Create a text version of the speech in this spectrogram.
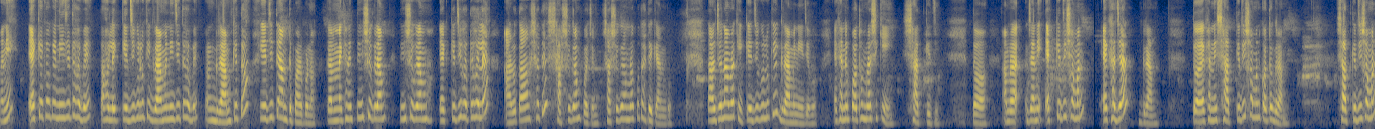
মানে এক এককে নিয়ে যেতে হবে, তাহলে কেজিগুলোকে গ্রামে নিয়ে যেতে হবে। কারণ গ্রামকে তো কেজিতে আনতে পারব না। কারণ এখানে তিনশো গ্রাম তিনশো গ্রাম এক কেজি হতে হলে আরও তার সাথে সাতশো গ্রাম প্রয়োজন। সাতশো গ্রাম আমরা কোথায় থেকে আনব? তার জন্য আমরা কি কেজিগুলোকে গ্রামে নিয়ে যাব? এখানে প্রথম রাশি কি? সাত কেজি। তো আমরা জানি এক কেজি সমান এক হাজার গ্রাম। তো এখানে সাত কেজি সমান কত গ্রাম? সাত কেজি সমান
